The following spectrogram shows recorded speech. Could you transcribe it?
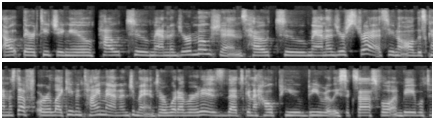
out there teaching you how to manage your emotions, how to manage your stress, you know, all this kind of stuff, or like even time management or whatever it is that's going to help you be really successful and be able to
